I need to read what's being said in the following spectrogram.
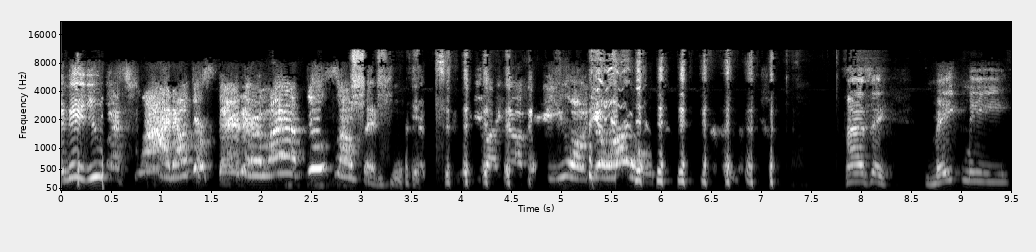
And then you like Sly. I'll just stand there and laugh. Do something. Be like, no, nigga, you on your own. I say, make me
